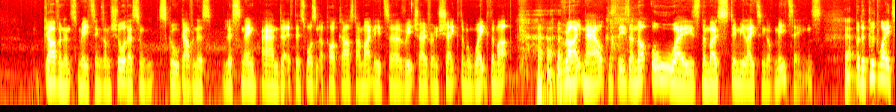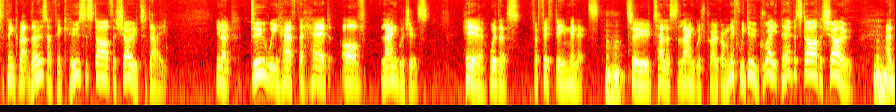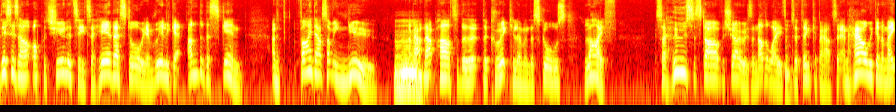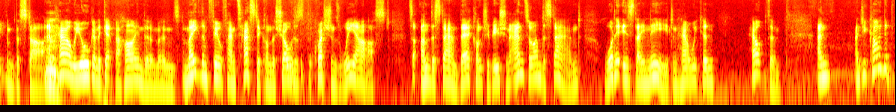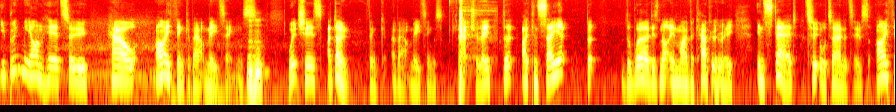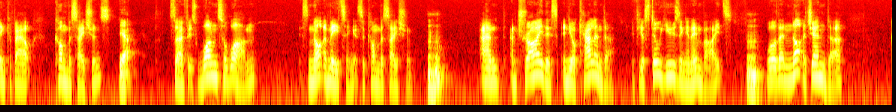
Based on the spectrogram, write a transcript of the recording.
governance meetings, I'm sure there's some school governors listening. And if this wasn't a podcast, I might need to reach over and shake them and wake them up right now because these are not always the most stimulating of meetings. Yeah. But a good way to think about those, I think, who's the star of the show today? You know, do we have the head of languages here with us for 15 minutes mm-hmm. to tell us the language program? And if we do, great, they're the star of the show. Mm-hmm. And this is our opportunity to hear their story and really get under the skin and find out something new mm. about that part of the, the curriculum and the school's life. So, who's the star of the show is another way to think about it, and how are we going to make them the star, and mm. how are we all going to get behind them and make them feel fantastic on the shoulders of the questions we asked to understand their contribution and to understand what it is they need and how we can help them. And and you kind of you bring me on here to how I think about meetings, which is I don't think about meetings actually. that I can say it, but the word is not in my vocabulary. Instead, two alternatives. I think about conversations. Yeah. So if it's one to one, it's not a meeting; it's a conversation. Mm-hmm. And and try this in your calendar. If you're still using an invite, Mm. well then not agenda,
